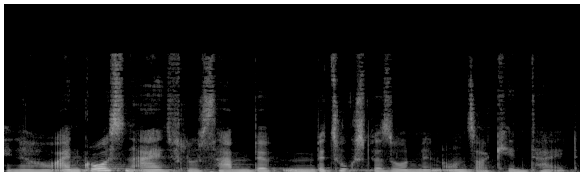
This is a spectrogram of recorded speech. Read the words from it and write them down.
Genau, einen großen Einfluss haben Be Bezugspersonen in unserer Kindheit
